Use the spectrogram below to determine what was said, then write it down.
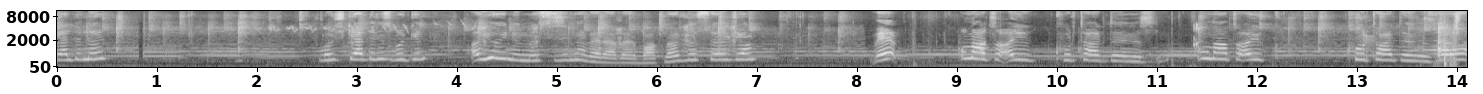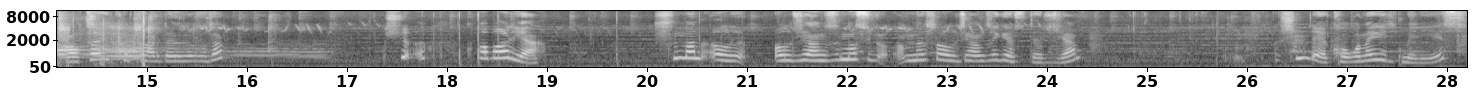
geldiniz. Hoş geldiniz. Bugün ayı oyununu sizinle beraber baklar göstereceğim. Ve 16 ayı kurtardığınız 16 ayı kurtardığınızda ve 6 ayı kurtardığınızda şu kupa var ya şundan al, alacağınızı nasıl nasıl alacağınızı göstereceğim. Şimdi kovana gitmeliyiz.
